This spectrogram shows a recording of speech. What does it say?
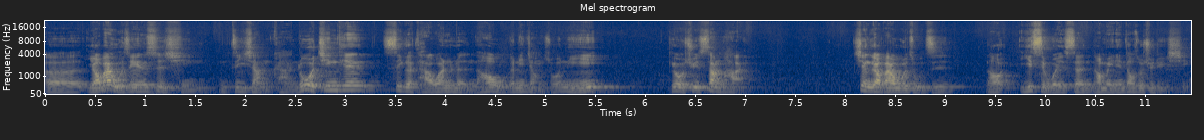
呃，摇摆舞这件事情，你自己想想看，如果今天是一个台湾人，然后我跟你讲说，你给我去上海建摇摆舞的组织，然后以此为生，然后每年到处去旅行，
